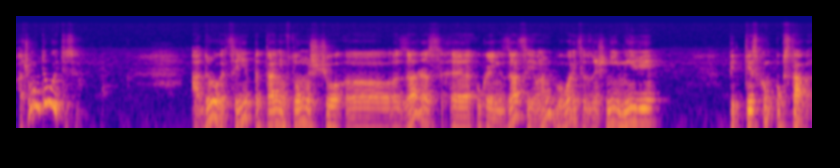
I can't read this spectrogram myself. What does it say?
А чому ви дивуєтеся? А друге, це є питання в тому, що е, зараз е, українізація вона відбувається в значній мірі під тиском обставин.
